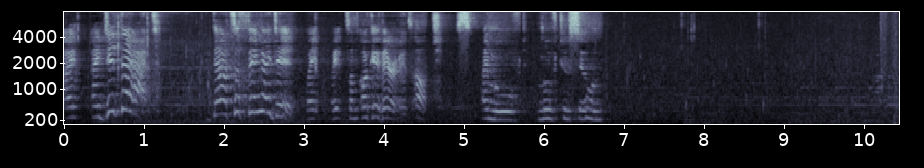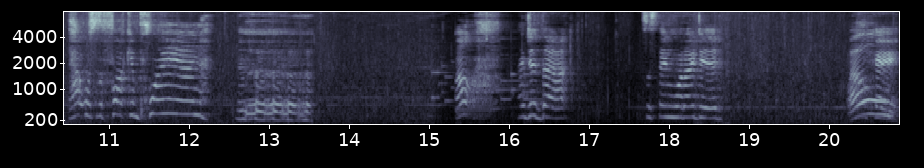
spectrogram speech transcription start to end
I I did that. That's a thing I did. Wait, wait. Some. Okay, there it is. Oh, jeez. I moved. Moved too soon. That was the fucking plan. Ugh. Well, I did that. It's a thing what I did. Well, Okay.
